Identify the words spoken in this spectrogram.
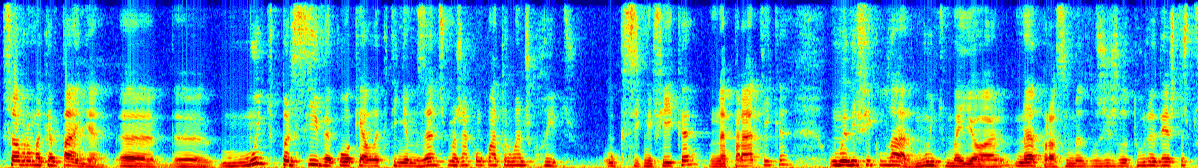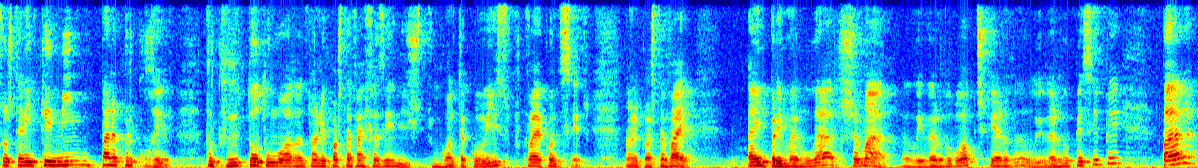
Sobra uma campanha uh, uh, muito parecida com aquela que tínhamos antes, mas já com quatro anos corridos o que significa, na prática, uma dificuldade muito maior na próxima legislatura destas pessoas terem caminho para percorrer. Porque, de todo modo, António Costa vai fazer isto. Conta com isso, porque vai acontecer. António Costa vai, em primeiro lugar, chamar a líder do Bloco de Esquerda, a líder do PCP, para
